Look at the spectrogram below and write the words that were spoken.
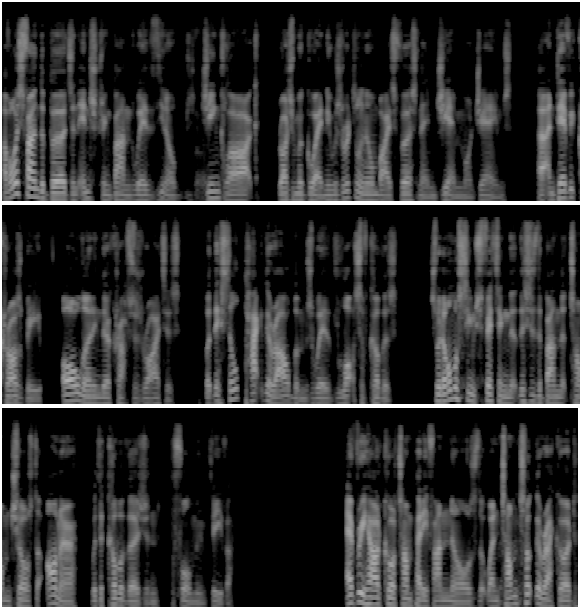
I've always found the Byrds an interesting band with, you know, Gene Clark, Roger McGuinn, who was originally known by his first name, Jim or James, uh, and David Crosby, all learning their crafts as writers, but they still pack their albums with lots of covers. So it almost seems fitting that this is the band that Tom chose to honor with the cover version for Full Moon Fever. Every hardcore Tom Petty fan knows that when Tom took the record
